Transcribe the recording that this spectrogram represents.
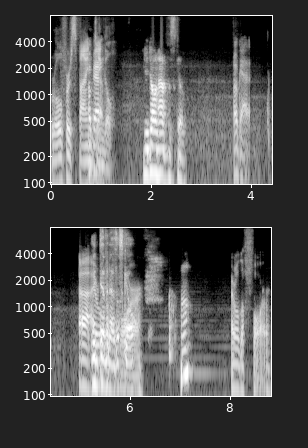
roll for spine Okay. tingle You don't have the skill. Okay. Uh, I think Devin a has a skill. four. Hmm? I rolled a four.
